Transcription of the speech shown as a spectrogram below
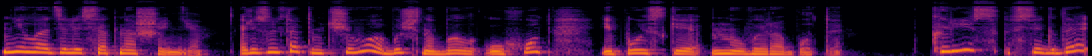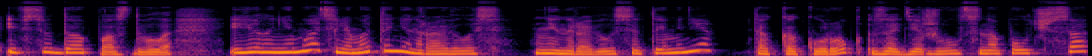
не ладились отношения, результатом чего обычно был уход и поиски новой работы. Крис всегда и всюду опаздывала. Ее нанимателям это не нравилось. Не нравилось это и мне, так как урок задерживался на полчаса,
